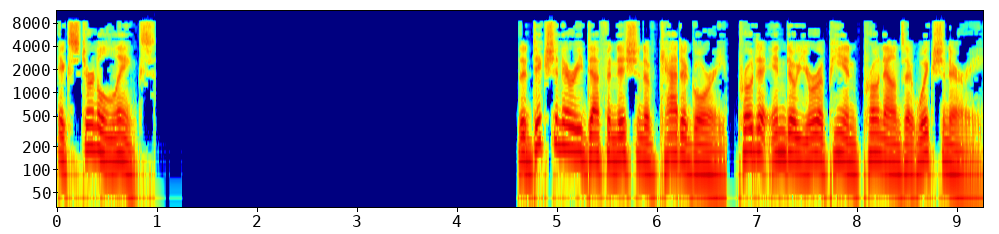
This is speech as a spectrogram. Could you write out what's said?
External links The dictionary definition of category, Proto-Indo-European pronouns at Wiktionary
